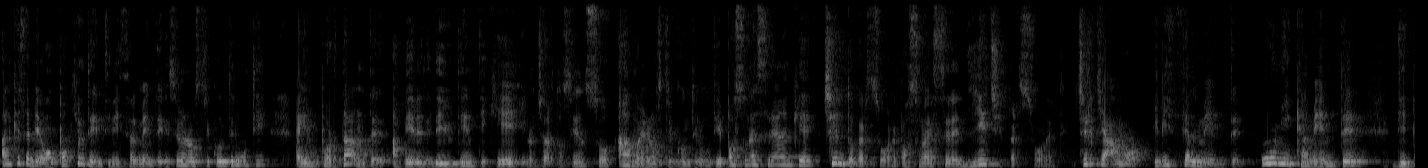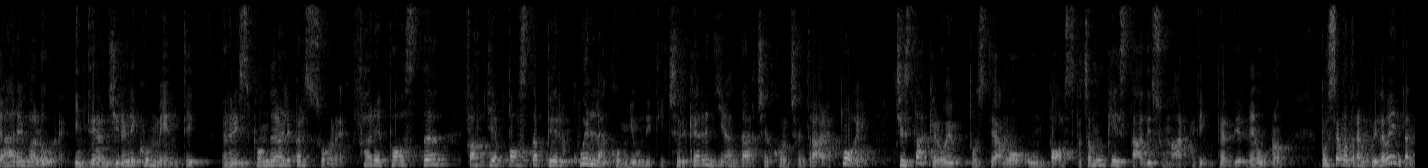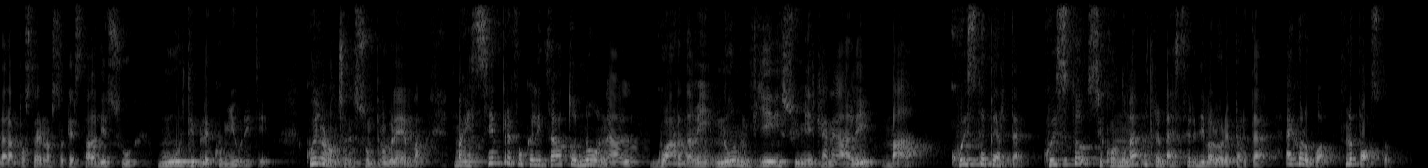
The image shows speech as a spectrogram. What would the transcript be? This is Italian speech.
Anche se abbiamo pochi utenti inizialmente che seguono i nostri contenuti, è importante avere degli utenti che in un certo senso amano i nostri contenuti e possono essere anche 100 persone, possono essere 10 persone. Cerchiamo inizialmente unicamente di dare valore, interagire nei commenti, rispondere alle persone, fare post fatti apposta per quella community, cercare di andarci a concentrare. Poi ci sta che noi postiamo un post, facciamo un case study su marketing, per dirne uno, possiamo tranquillamente andare a postare il nostro case study su multiple community. Quello non c'è nessun problema, ma è sempre focalizzato non al guardami, non vieni sui miei canali, ma questo è per te. Questo secondo me potrebbe essere di valore per te. Eccolo qua, lo posto.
